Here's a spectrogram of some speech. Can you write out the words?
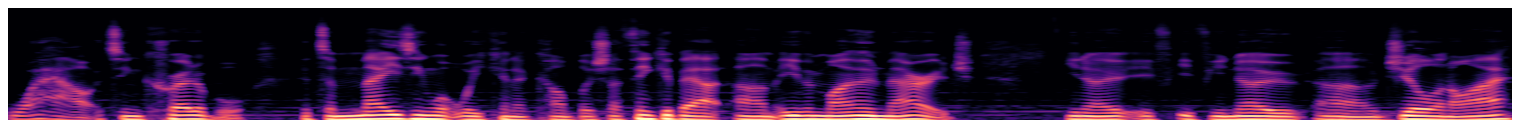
wow, it's incredible. It's amazing what we can accomplish. I think about um, even my own marriage. You know, if, if you know uh, Jill and I,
